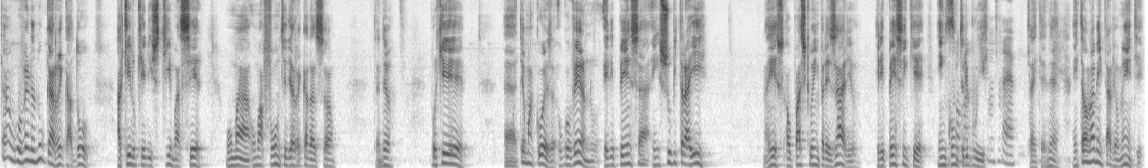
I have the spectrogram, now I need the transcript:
Então, o governo nunca arrecadou aquilo que ele estima ser uma, uma fonte de arrecadação. Entendeu? Porque eh, tem uma coisa, o governo ele pensa em subtrair, não é isso? Ao passo que o empresário ele pensa em quê? Em Somar. contribuir. é, Está entendendo? Então, lamentavelmente,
